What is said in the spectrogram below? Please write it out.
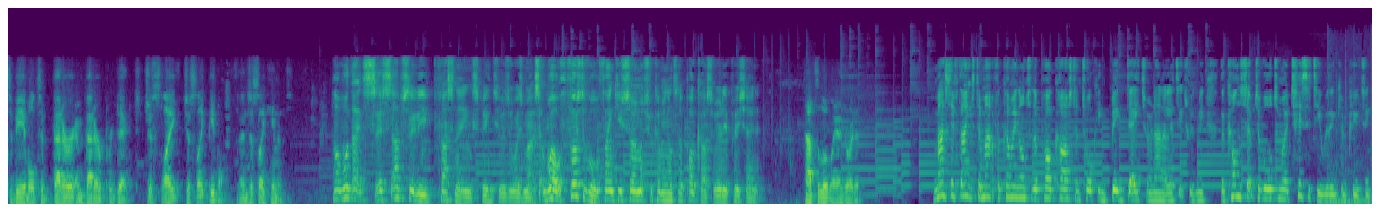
to be able to better and better predict, just like just like people and just like humans. Oh, well, that's it's absolutely fascinating speaking to you as always, Matt. So, well, first of all, thank you so much for coming onto the podcast. I really appreciate it. Absolutely, I enjoyed it. Massive thanks to Matt for coming onto the podcast and talking big data and analytics with me. The concept of automaticity within computing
